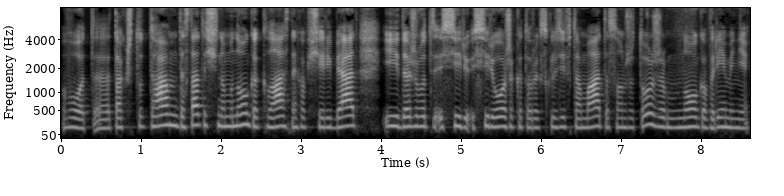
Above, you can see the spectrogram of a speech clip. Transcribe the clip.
Вот, э, так что там достаточно много классных вообще ребят, и даже вот Сережа, который эксклюзив Томатос, он же тоже много времени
